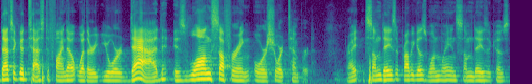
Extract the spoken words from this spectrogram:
that's a good test to find out whether your dad is long suffering or short tempered, right? Some days it probably goes one way, and some days it goes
